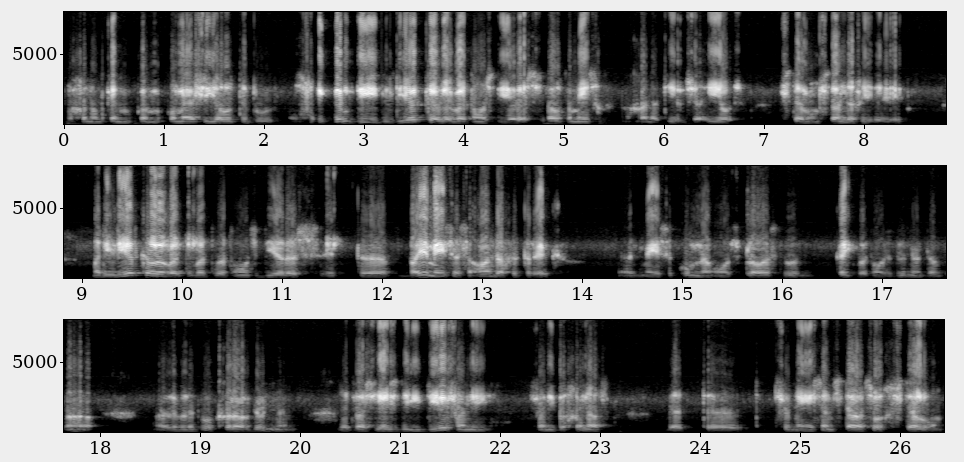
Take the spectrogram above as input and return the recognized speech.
begin om kom kom kommersieel te boer. Ek dink die leerkurwe wat ons deur is, elke mens gaan natuurlik sy eie stel omstandighede hê. Maar die leerkurwe wat wat wat ons deur is, het uh, baie mense se aandag getrek. Uh, mense kom na ons plaas toe en kyk wat ons doen en dan ah, hulle wil dit ook graag doen en dit was juist die idee van die van die begin af dat eh uh, vir mense in staat sou gestel om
